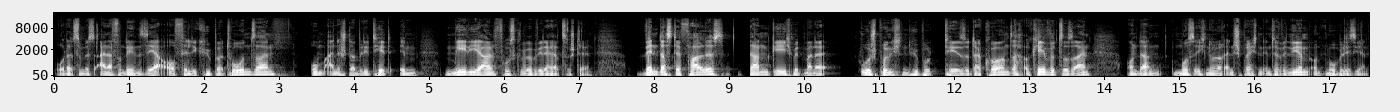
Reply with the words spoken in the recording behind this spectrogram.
oder zumindest einer von denen, sehr auffällig hyperton sein, um eine Stabilität im medialen Fußgewölbe wiederherzustellen. Wenn das der Fall ist, dann gehe ich mit meiner ursprünglichen Hypothese d'accord und sage, okay, wird so sein. Und dann muss ich nur noch entsprechend intervenieren und mobilisieren.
